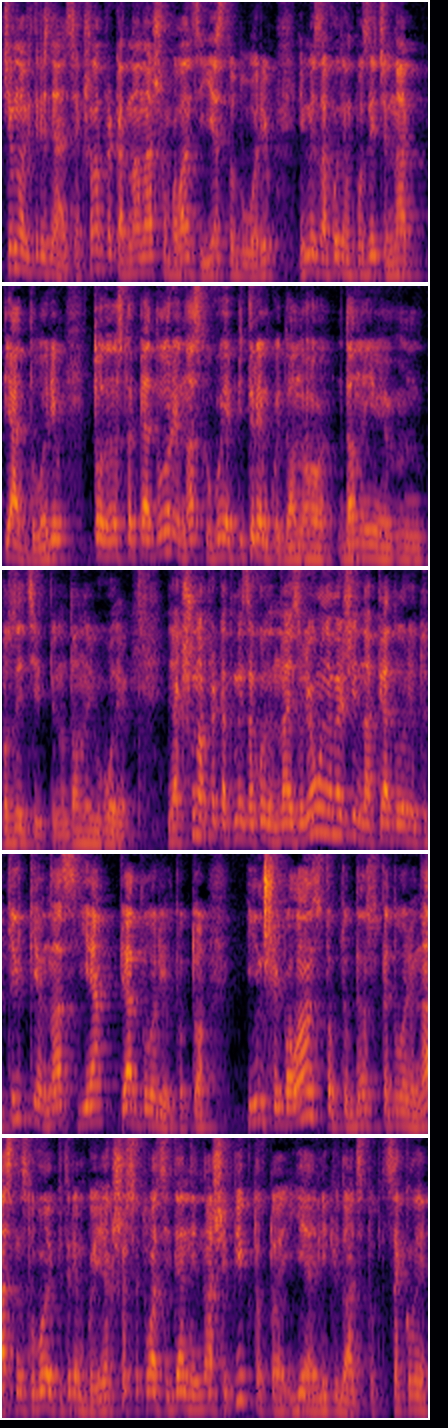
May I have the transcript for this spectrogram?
Чим вона відрізняється? Якщо, наприклад, на нашому балансі є 100 доларів, і ми заходимо в позицію на 5 доларів, то 95 доларів нас слугує підтримкою даної позиції, відповідно, даної угоди. Якщо, наприклад, ми заходимо на ізольовані мережі на 5 доларів, то тільки в нас є 5 доларів. Тобто інший баланс, тобто 95 доларів, нас не слугує підтримкою. Якщо ситуація йде не в наш бік, тобто є ліквідація, тобто це коли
